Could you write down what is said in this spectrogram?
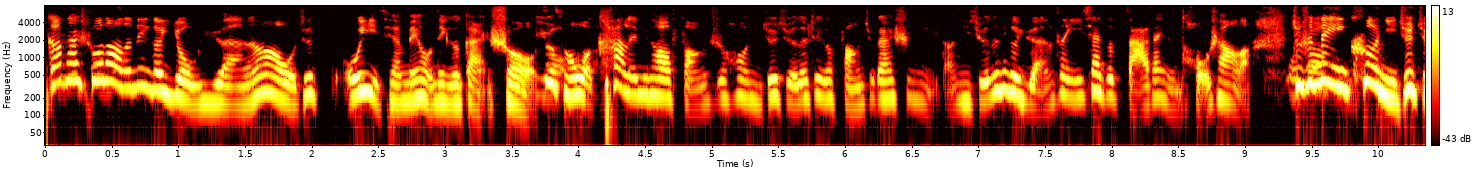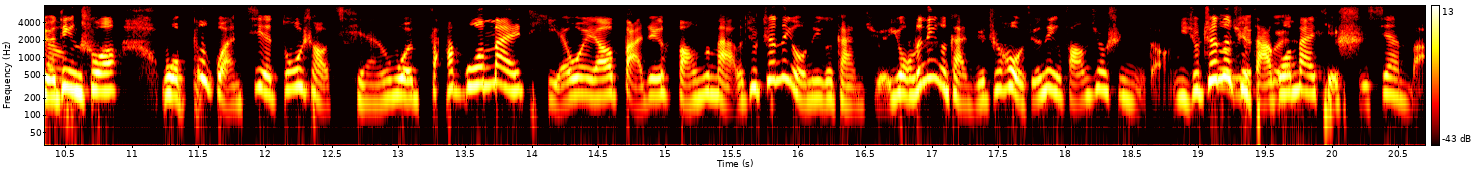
刚才说到的那个有缘啊，我就我以前没有那个感受。自从我看了那套房之后，你就觉得这个房就该是你的，你觉得那个缘分一下就砸在你的头上了。就是那一刻，你就决定说，我不管借多少钱，我砸锅卖铁，我也要把这个房子买了。就真的有那个感觉，有了那个感觉之后，我觉得那个房子就是你的，你就真的去砸锅卖铁实现吧。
